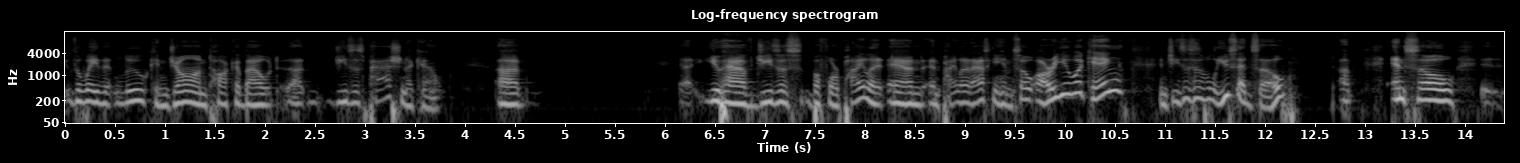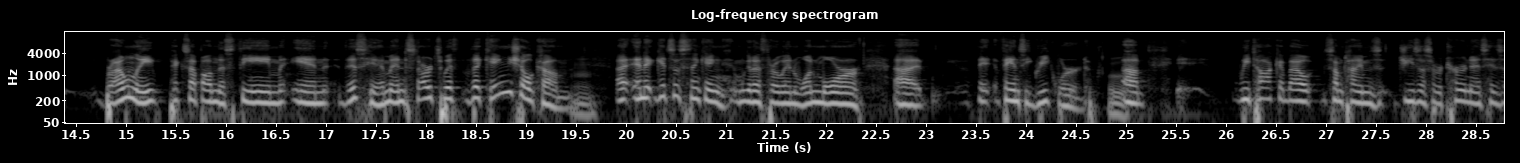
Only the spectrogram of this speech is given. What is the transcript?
the way that Luke and John talk about uh, Jesus' passion account. Uh, you have Jesus before Pilate, and and Pilate asking him, "So are you a king?" And Jesus says, "Well, you said so." Uh, and so uh, Brownlee picks up on this theme in this hymn and starts with "The King shall come," mm. uh, and it gets us thinking. I'm going to throw in one more uh, fa- fancy Greek word we talk about sometimes Jesus' return as his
